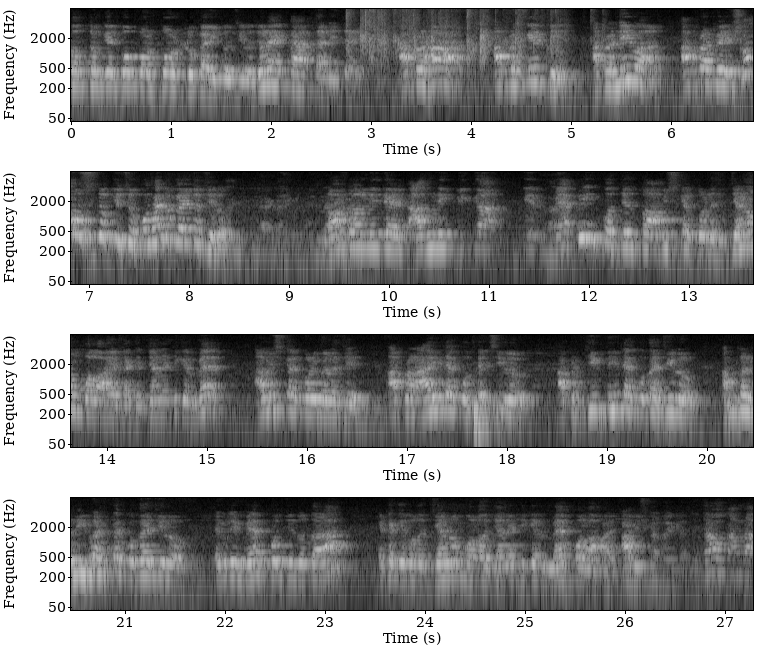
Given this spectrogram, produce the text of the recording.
প্রত্যঙ্গের গোপন কোড লুকায়িত ছিল। জোরে একটা হাত দাঁড়িয়ে যায় আপনার হার্ট আপনার কিডনি আপনার লিভার আপনার সমস্ত কিছু কোথায় লুকায়িত ছিল? নট অনলি দ্যাট আধুনিক বিজ্ঞান এর ম্যাপিং পর্যন্ত আবিষ্কার করেছে জেনোম বলা হয় এটাকে জেনেটিক্যাল ম্যাপ আবিষ্কার করে ফেলেছে। আপনার আইটা কোথায় ছিল? আপনার কিডনিটা কোথায় ছিল? আপনার লিভারটা কোথায় ছিল? এগুলি ম্যাপ পর্যন্ত তারা এটাকে বলে জেনোম বলা হয় জেনেটিক্যাল ম্যাপ বলা হয় আবিষ্কার হয়ে গেছে। যাই হোক আমরা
